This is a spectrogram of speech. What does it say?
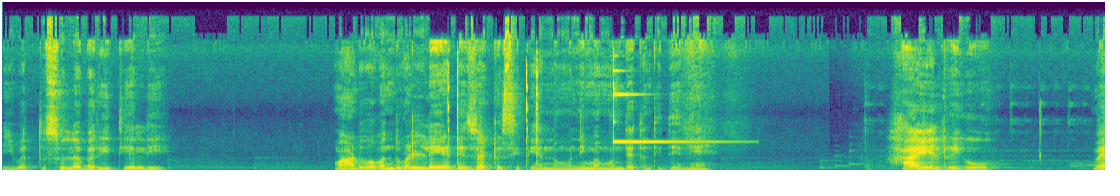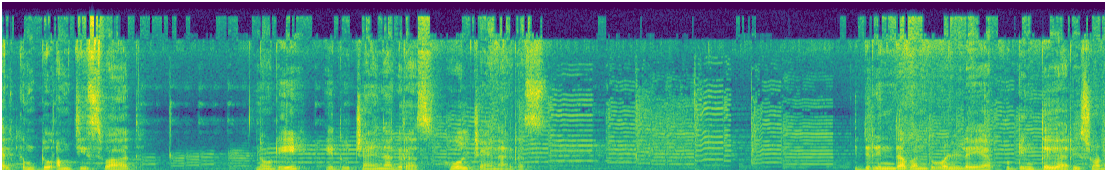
ಇವತ್ತು ಸುಲಭ ರೀತಿಯಲ್ಲಿ ಮಾಡುವ ಒಂದು ಒಳ್ಳೆಯ ಡೆಸರ್ಟ್ ರೆಸಿಪಿಯನ್ನು ನಿಮ್ಮ ಮುಂದೆ ತಂದಿದ್ದೇನೆ. ಹಾಯ್ ಎಲ್ರಿಗೂ. Welcome to Amchi Swad. ನೋಡಿ, ಇದು China grass, whole China grass. ಇದರಿಂದ ಒಂದು ಒಳ್ಳೆಯ ಪುಡ್ಡಿಂಗ್ ತಯಾರಿಸೋಣ.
